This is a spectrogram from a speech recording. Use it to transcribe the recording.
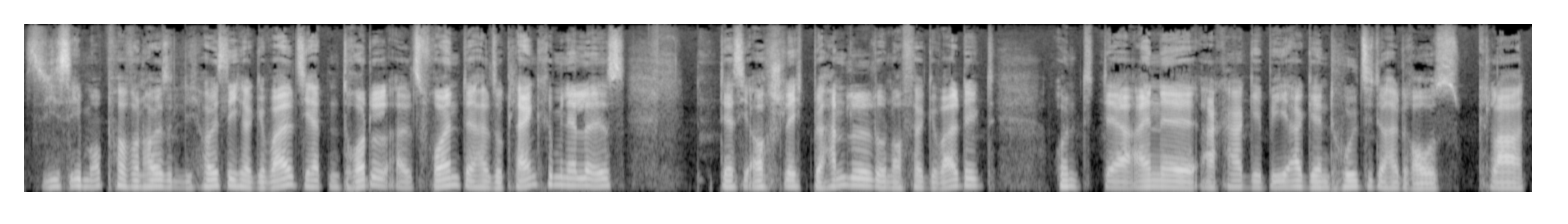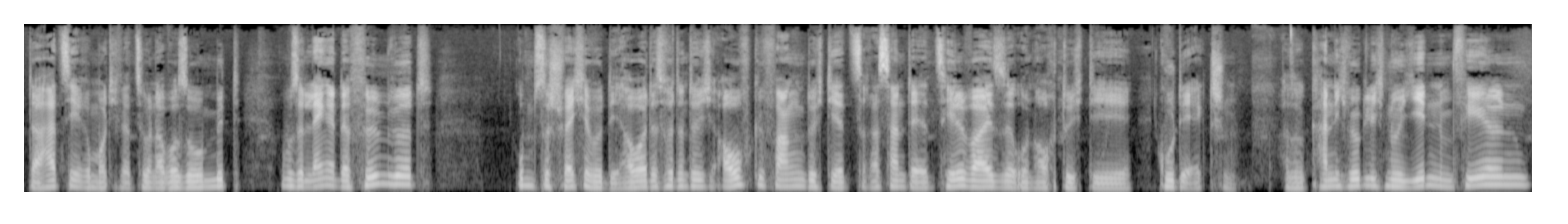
Sie ist eben Opfer von häuslich, häuslicher Gewalt. Sie hat einen Trottel als Freund, der halt so Kleinkrimineller ist der sie auch schlecht behandelt und auch vergewaltigt. Und der eine AKGB-Agent holt sie da halt raus. Klar, da hat sie ihre Motivation, aber so mit, umso länger der Film wird, umso schwächer wird die. Aber das wird natürlich aufgefangen durch die jetzt rasante Erzählweise und auch durch die gute Action. Also kann ich wirklich nur jedem empfehlen.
